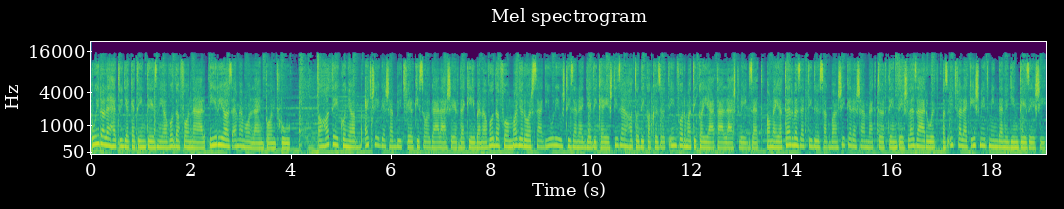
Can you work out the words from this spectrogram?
Újra lehet ügyeket intézni a Vodafone-nál, írja az mmonline.hu. A hatékonyabb, egységesebb ügyfélkiszolgálás érdekében a Vodafone Magyarország július 11-e és 16-a között informatikai átállást végzett, amely a tervezett időszakban sikeresen megtörtént és lezárult, az ügyfelek ismét minden ügyintézési,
